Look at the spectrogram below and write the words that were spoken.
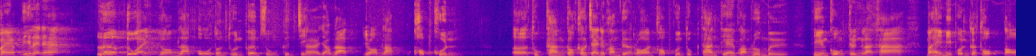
แบบนี้เลยนะฮะเริ่มด้วยยอมรับโอ้ต้นทุนเพิ่มสูงขึ้นจริงอ่ายอมรับยอมรับขอบคุณเอ่อทุกท่านก็เข้าใจในความเดือดร้อน ขอบคุณทุกท่านที่ให้ความร่วมมือที่ยังคงตรึงราคา ไม่ให้มีผลกระทบต่อ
